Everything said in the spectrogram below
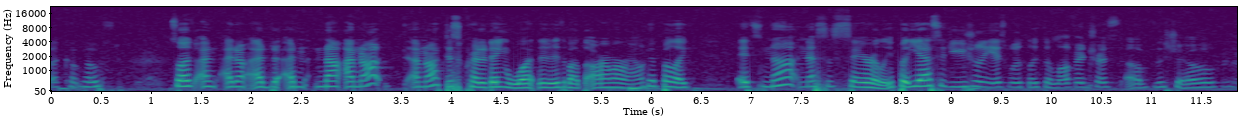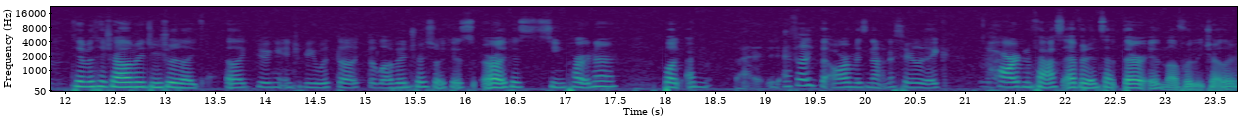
like co-host. So like I I don't I, d- I'm not I'm not I'm not discrediting what it is about the arm around it, but like it's not necessarily. But yes, it usually is with like the love interest of the show. Timothy Chalamet's usually like like doing an interview with the like the love interest, like his or like his scene partner. But like I'm I, I feel like the arm is not necessarily like hard and fast evidence that they're in love with each other.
